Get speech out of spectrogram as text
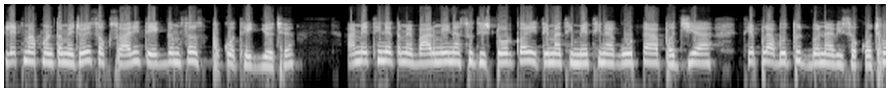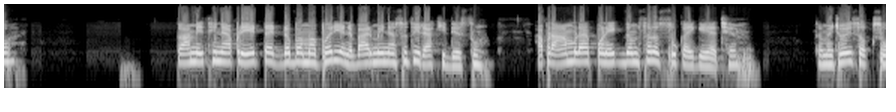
પ્લેટમાં પણ તમે જોઈ શકશો, આ રીતે એકદમ સરસ ભૂકો થઈ ગયો છે. આ મેથીને તમે બાર મહિના સુધી સ્ટોર કરી, તેમાંથી મેથીના ગોટા, ભજીયા, થેપલા બધું જ બનાવી શકો છો. તો આ મેથીને આપણે એરટાઈટ ડબ્બામાં ભરી અને બાર મહિના સુધી રાખી દેશું. આપણા આમળા પણ એકદમ સરસ સુકાઈ ગયા છે. તમે જોઈ શકશો.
